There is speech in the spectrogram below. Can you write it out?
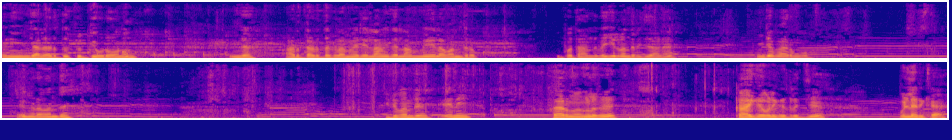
இனி இஞ்சால எடுத்து சுற்றி விடணும். இந்த அடுத்தடுத்த கிழமையிலாம் இதெல்லாம் மேலே வந்துடும் இப்போ தான் அந்த வெயில் வந்துருச்சு தானே? இங்கே பாருங்க. எங்களை வந்து இது வந்து இனி பாருங்க உங்களுக்கு காய்க்க வலிக்கிட்டுருச்சு வெள்ளரிக்காய்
